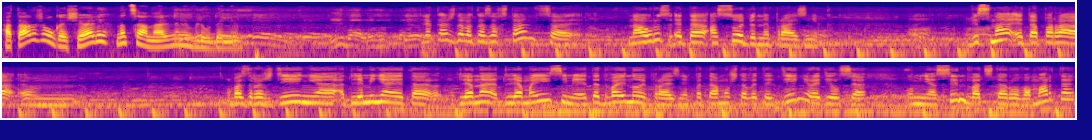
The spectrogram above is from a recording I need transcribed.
а также угощали национальными блюдами. Для каждого казахстанца Наурыз – это особенный праздник. Весна – это пора эм, возрождения. А для меня это, для, для моей семьи это двойной праздник, потому что в этот день родился у меня сын 22 марта,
